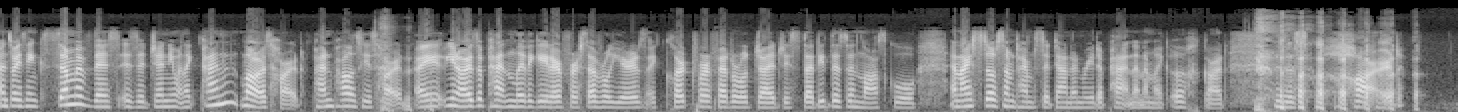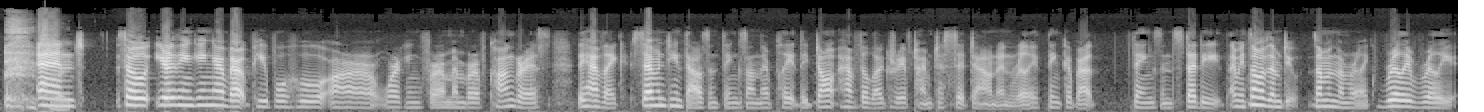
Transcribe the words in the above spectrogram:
And so I think some of this is a genuine like patent law is hard. Patent policy is hard. I you know, as a patent litigator for several years, I clerked for a federal judge, I studied this in law school, and I still sometimes sit down and read a patent and I'm like, "Ugh, god, this is hard." and right so you're thinking about people who are working for a member of Congress. They have like 17,000 things on their plate. They don't have the luxury of time to sit down and really think about things and study. I mean, some of them do. Some of them are like really, really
